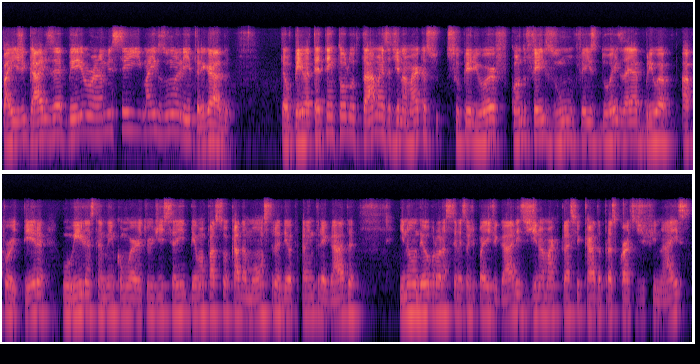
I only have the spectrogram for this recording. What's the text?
País de Gales é Bale, Ramsey e mais um ali, tá ligado? Então, o Bale até tentou lutar, mas a Dinamarca superior, quando fez um, fez dois, aí abriu a, a porteira. O Williams também, como o Arthur disse aí, deu uma paçocada monstra, deu aquela entregada e não deu para a seleção de País de Gales. Dinamarca classificada para as quartas de finais.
